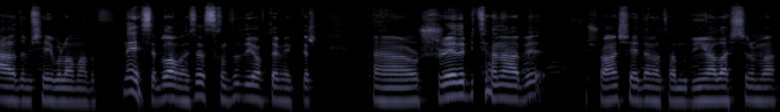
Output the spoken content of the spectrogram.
Aradığım şeyi bulamadım. Neyse bulamadıysa sıkıntı da yok demektir. Ee, şuraya da bir tane abi şu an şeyden atalım bu dünyalaştırma.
